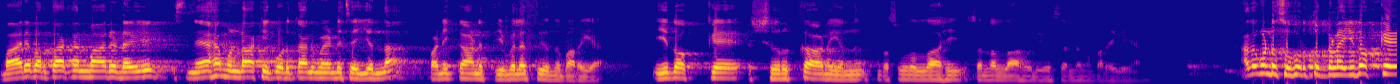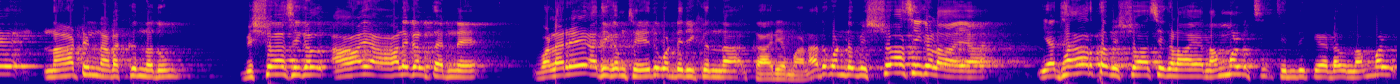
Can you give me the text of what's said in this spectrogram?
ഭാര്യ ഭർത്താക്കന്മാരുടെ സ്നേഹമുണ്ടാക്കി കൊടുക്കാൻ വേണ്ടി ചെയ്യുന്ന പണിക്കാണ് തിവലത്ത് എന്ന് പറയുക. ഇതൊക്കെ ഷിർക്കാണ് എന്ന് റസൂലുള്ളാഹി സല്ലാഹു അലൈഹി വസല്ലം പറയുകയാണ്. അതുകൊണ്ട് സുഹൃത്തുക്കളെ ഇതൊക്കെ നാട്ടിൽ നടക്കുന്നതും വിശ്വാസികൾ ആയ ആളുകൾ തന്നെ വളരെ അധികം ചെയ്തുകൊണ്ടിരിക്കുന്ന കാര്യമാണ്. അതുകൊണ്ട് വിശ്വാസികളായ യഥാർത്ഥ വിശ്വാസികളായ നമ്മൾ ചിന്തിക്കേണ്ടതും നമ്മൾ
